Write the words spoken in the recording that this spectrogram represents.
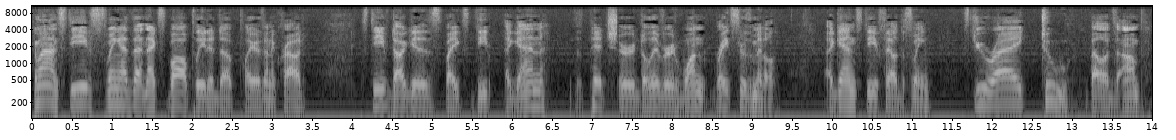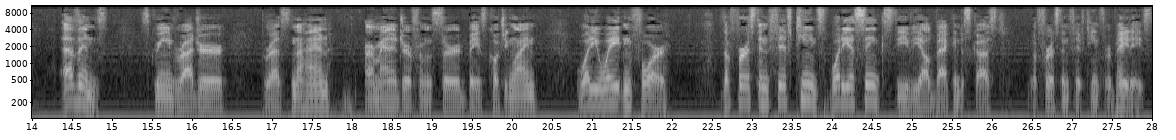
Come on, Steve, swing at that next ball, pleaded the players in the crowd. Steve dug his spikes deep again. The pitcher delivered one right through the middle. Again, Steve failed to swing. Strike two, bellowed the ump. Evans, screamed Roger Bresnahan, our manager from the third base coaching line. What are you waiting for? The first and fifteenth. What do you think? Steve yelled back in disgust. The first and fifteenth were paydays.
